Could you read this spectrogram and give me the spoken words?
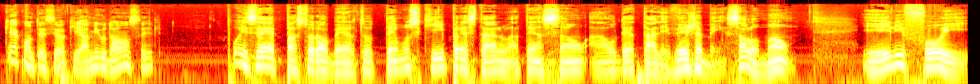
O que aconteceu aqui? Amigo da onça ele? Pois é, pastor Alberto, temos que prestar atenção ao detalhe. Veja bem, Salomão, ele foi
